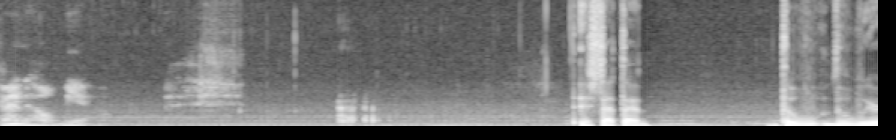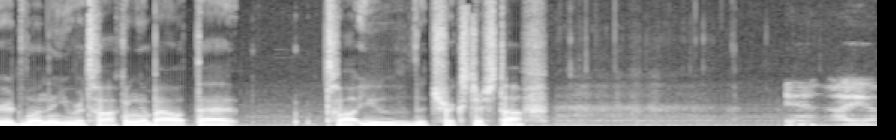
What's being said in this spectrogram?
kind of helped me out. Is that the the the weird one that you were talking about that taught you the trickster stuff? Yeah, I uh,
